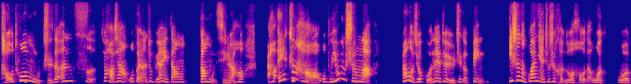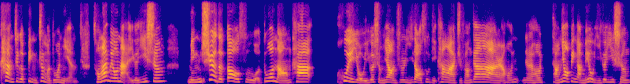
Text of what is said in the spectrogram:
逃脱母职的恩赐，就好像我本来就不愿意当当母亲，然后然后哎正好我不用生了，然后我觉得国内对于这个病医生的观念就是很落后的，我我看这个病这么多年，从来没有哪一个医生明确的告诉我多囊它。会有一个什么样，就是胰岛素抵抗啊、脂肪肝啊，然后然后糖尿病啊，没有一个医生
